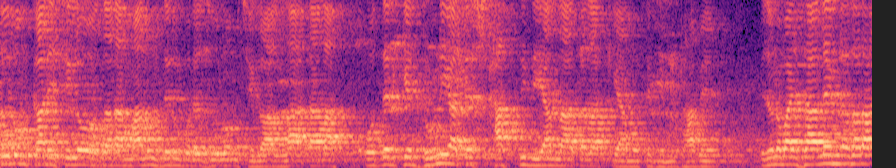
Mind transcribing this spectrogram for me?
জুলুমকারী ছিল, যারা মানুষদের উপরে জুলুম ছিল, আল্লাহ তালা ওদেরকে দুনিয়াতে শাস্তি দিয়ে আল্লাহ তালা কেয়ামতে দিন এই জন্য ভাই না তারা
